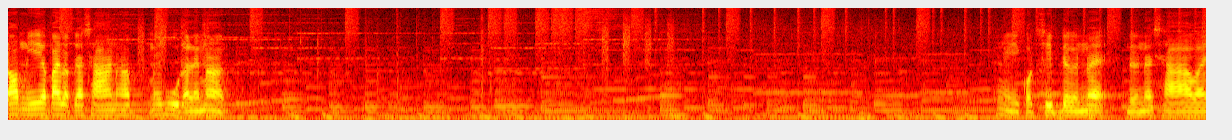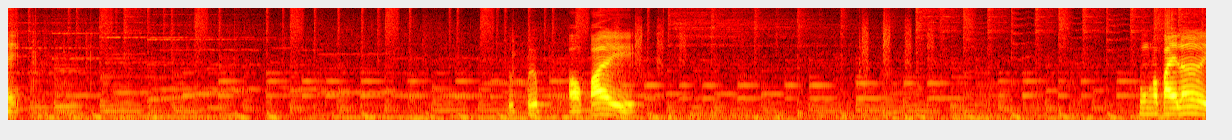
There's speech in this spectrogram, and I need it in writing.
รอบนี้จะไปแบบช้าๆนะครับ ไม่พูดอะไรมาก นี่กดชิปเดินด้วย เดินช้าๆไว้ปึ๊บปึ๊บออกไปพุ่งเข้าไปเลย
